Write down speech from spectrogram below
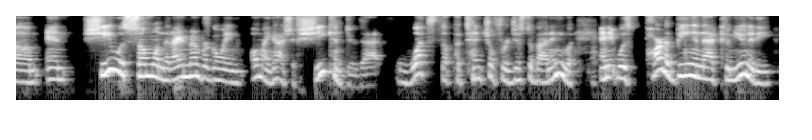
Um, and she was someone that i remember going oh my gosh if she can do that what's the potential for just about anyone? And it was part of being in that community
